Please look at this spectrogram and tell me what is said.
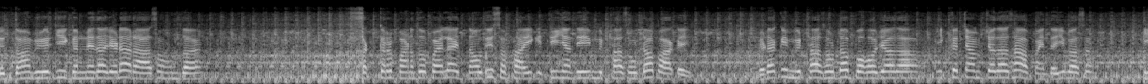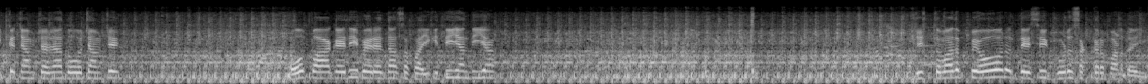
ਇਦਾਂ ਵੀਰ ਜੀ, ਗੰਨੇ ਦਾ ਜਿਹੜਾ ਰਾਸ ਹੁੰਦਾ ਸ਼ੱਕਰ ਬਣਨ ਤੋਂ ਪਹਿਲਾਂ ਇਦਾਂ ਉਹਦੀ ਸਫ਼ਾਈ ਕੀਤੀ ਜਾਂਦੀ ਮਿੱਠਾ ਸੋਡਾ ਪਾ ਕੇ। ਜਿਹੜਾ ਕਿ ਮਿੱਠਾ ਸੋਡਾ ਬਹੁਤ ਜ਼ਿਆਦਾ, ਇੱਕ ਚਮਚਾ ਦਾ ਹਿਸਾਬ ਪੈਂਦਾ ਜੀ ਬਸ, ਇੱਕ ਚਮਚਾ ਜਾਂ ਦੋ ਚਮਚੇ। ਉਹ ਪਾ ਕੇ ਇਹਦੀ ਫਿਰ ਇਦਾਂ ਸਫ਼ਾਈ ਕੀਤੀ ਜਾਂਦੀ ਆ। ਜਿਸ ਤੋਂ ਬਾਅਦ ਪਿਓਰ ਦੇਸੀ ਗੁੜ ਸ਼ੱਕਰ ਬਣਦਾ ਜੀ।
